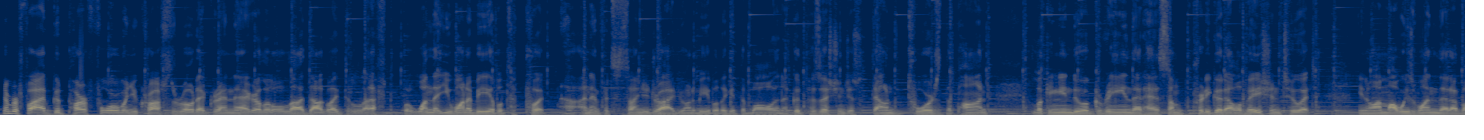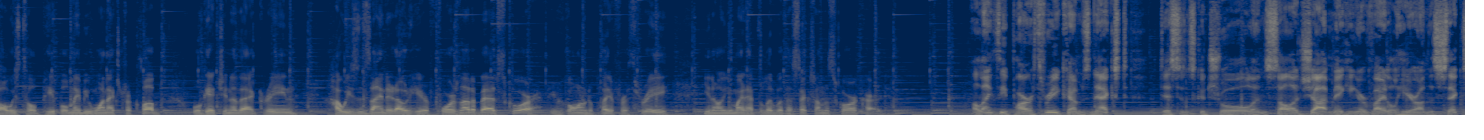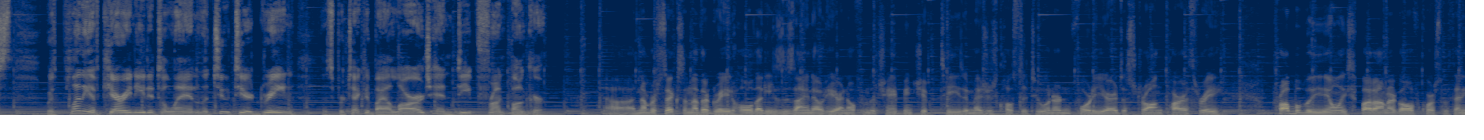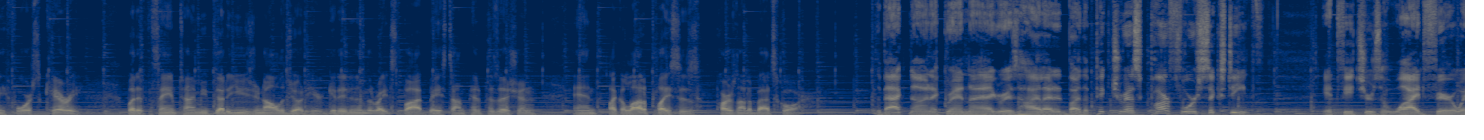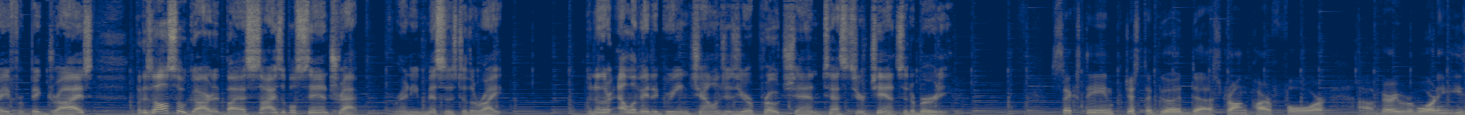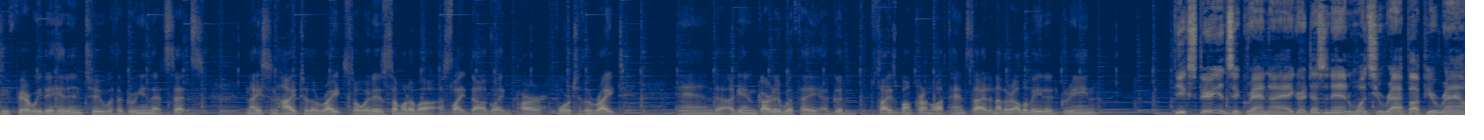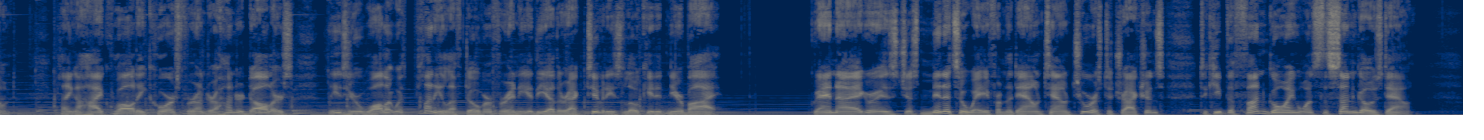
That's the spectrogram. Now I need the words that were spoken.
Number five, good par four when you cross the road at Grand Niagara, a little uh, dogleg to the left, but one that you want to be able to put uh, an emphasis on your drive. You want to be able to get the ball in a good position just down towards the pond, looking into a green that has some pretty good elevation to it. You know, I'm always one that I've always told people maybe one extra club will get you into that green. How he's designed it out here, four is not a bad score. If you're going to play for three, you know, you might have to live with a six on the scorecard. A lengthy par three comes next. Distance control and solid shot making are vital here on the sixth with plenty of carry needed to land on the two tiered green that's protected by a large and deep front bunker. Uh, number six, another great hole that he's designed out here. I know from the championship tees it measures close to 240 yards, a strong par three. Probably the only spot on our golf course with any forced carry. But at the same time, you've got to use your knowledge out here. Get it in the right spot based on pin position, and like a lot of places, par's not a bad score. The back nine at Grand Niagara is highlighted by the picturesque par 4 16th. It features a wide fairway for big drives, but is also guarded by a sizable sand trap for any misses to the right. Another elevated green challenges your approach and tests your chance at a birdie. 16, just a good uh, strong par 4, uh, very rewarding, easy fairway to hit into with a green that sets nice and high to the right, so it is somewhat of a, a slight dogleg par 4 to the right. And uh, again, guarded with a, a good sized bunker on the left hand side, another elevated green, the experience at Grand Niagara doesn't end once you wrap up your round. Playing a high quality course for under $100 leaves your wallet with plenty left over for any of the other activities located nearby. Grand Niagara is just minutes away from the downtown tourist attractions to keep the fun going once the sun goes down.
